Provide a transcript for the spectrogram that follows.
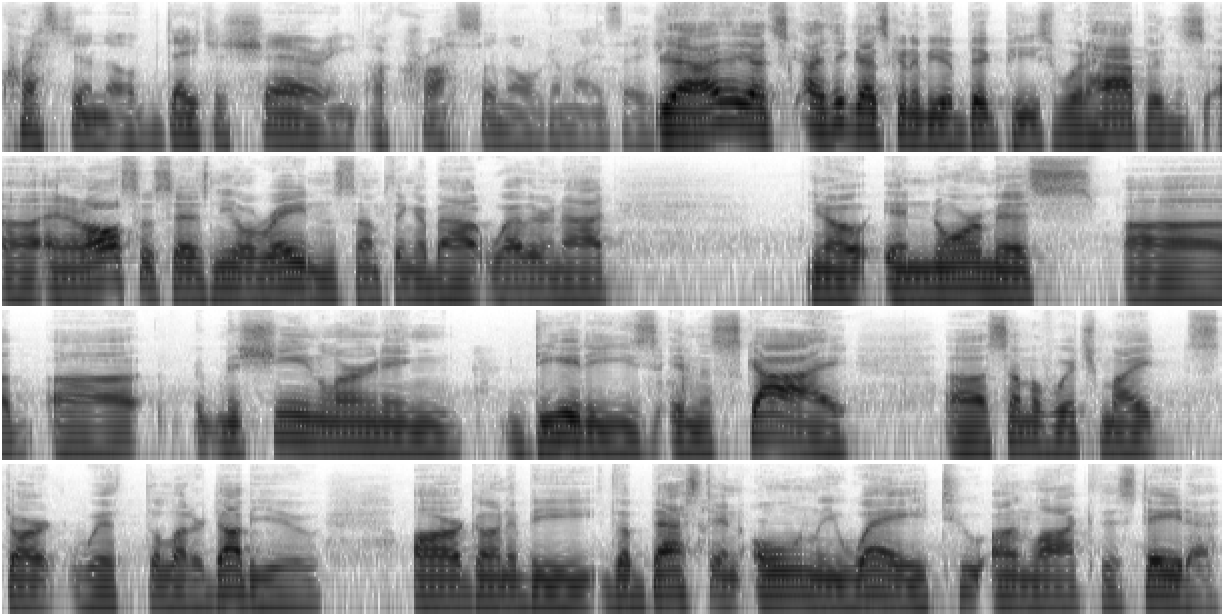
question of data sharing across an organization. Yeah, I think that's, I think that's going to be a big piece of what happens. Uh, and it also says, Neil Raden, something about whether or not, you know, enormous uh, uh machine learning deities in the sky, uh, some of which might start with the letter W, are going to be the best and only way to unlock this data.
